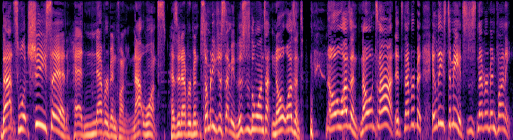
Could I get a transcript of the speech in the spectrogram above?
that's what she said had never been funny. Not once has it ever been. Somebody just sent me, this is the one time. No, it wasn't. no, it wasn't. No, it's not. It's never been, at least to me, it's just never been funny.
